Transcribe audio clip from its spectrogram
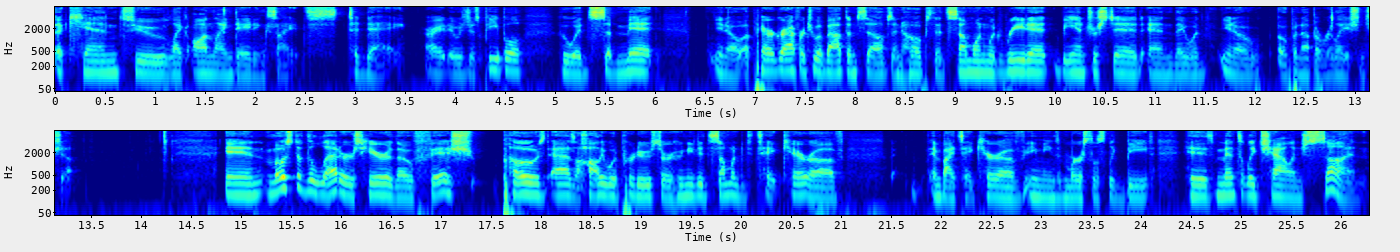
akin to like online dating sites today. All right, it was just people who would submit you know a paragraph or two about themselves in hopes that someone would read it, be interested, and they would you know open up a relationship. In most of the letters here, though, Fish posed as a Hollywood producer who needed someone to take care of and by take care of, he means mercilessly beat his mentally challenged son.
